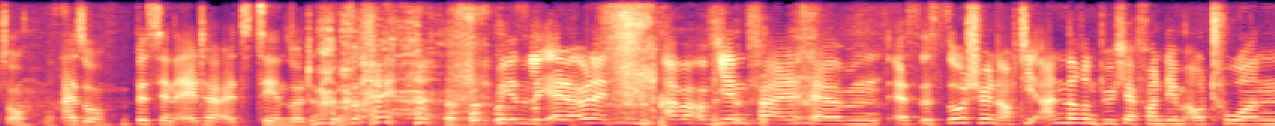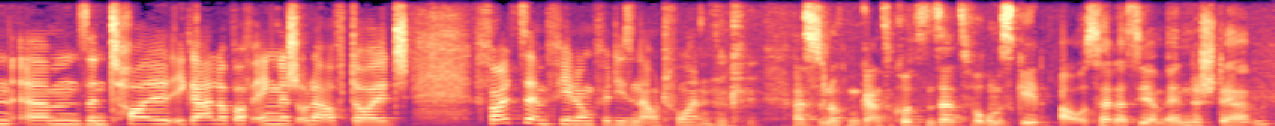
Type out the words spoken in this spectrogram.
So, okay. also ein bisschen älter als zehn sollte man sein. Wesentlich älter. Aber, nein, aber auf jeden Fall, ähm, es ist so schön. Auch die anderen Bücher von dem Autoren ähm, sind toll, egal ob auf Englisch oder auf Deutsch. Vollste Empfehlung für diesen Autoren. Okay. Hast du noch einen ganz kurzen Satz, worum es geht, außer dass sie am Ende sterben?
